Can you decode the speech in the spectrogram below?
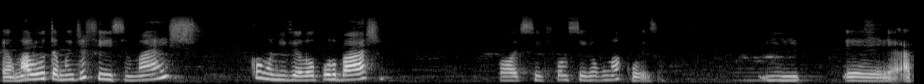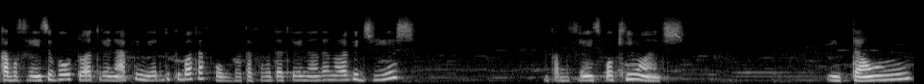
É uma luta muito difícil, mas como nivelou por baixo, pode ser que consiga alguma coisa. E é, a Cabo Friense voltou a treinar primeiro do que o Botafogo. O Botafogo está treinando há nove dias, a Cabo Friense um pouquinho antes. Então,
